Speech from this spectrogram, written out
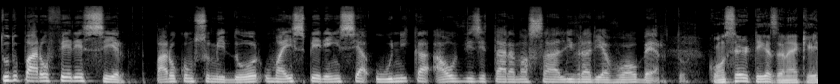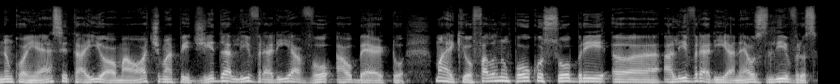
Tudo para oferecer para o consumidor uma experiência única ao visitar a nossa livraria Vô Alberto. Com certeza, né? Quem não conhece, tá aí, ó, uma ótima pedida, Livraria Vô Alberto. Michael, falando um pouco sobre uh, a livraria, né? Os livros,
